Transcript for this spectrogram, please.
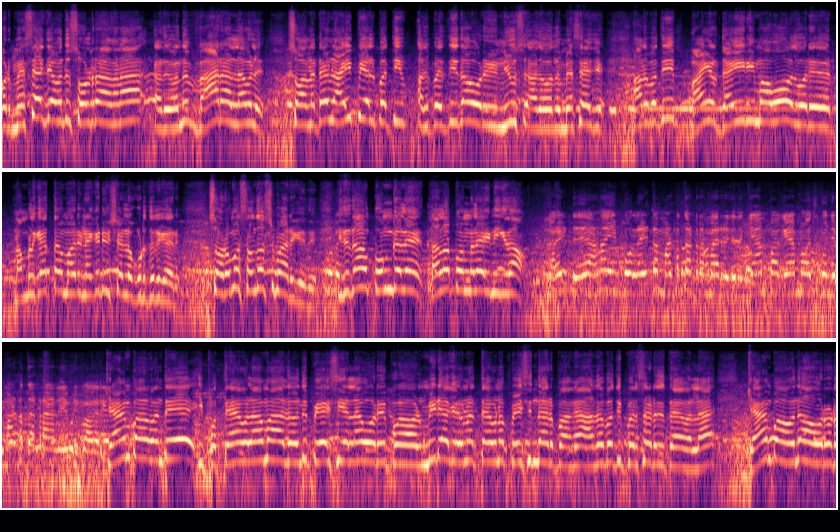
ஒரு மெசேஜை வந்து சொல்கிறாங்கன்னா அது வந்து வேற லெவலு ஸோ அந்த டைமில் ஐபிஎல் பற்றி அதை பற்றி தான் ஒரு நியூஸ் அது ஒரு மெசேஜ் அதை பற்றி பயங்கர தைரியமாகவும் அது ஒரு நம்மளுக்கு ஏற்ற மாதிரி நெகட்டிவ் ஷேடில் கொடுத்துருக்காரு. ஸோ ரொம்ப சந்தோஷமாக இருக்குது. இதுதான் பொங்கலே தலை பொங்கலே இன்னைக்கு தான் ரைட்டு ஆனா இப்போ லைட்டா மட்ட தட்டுற மாதிரி இருக்குது. கேம்பா கேம்பா வச்சு கொஞ்சம் மட்ட தட்டுறாங்க எப்படி பாக்குறீங்க? கேம்பா வந்து இப்போ தேவையில்லாம அதை வந்து பேசி எல்லாம் ஒரு இப்போ மீடியாவுக்கு என்ன தேவைன்னா பேசின்னு தான் இருப்பாங்க. அதை பற்றி பெருசாக எடுக்க தேவையில்ல. கேம்பா வந்து அவரோட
